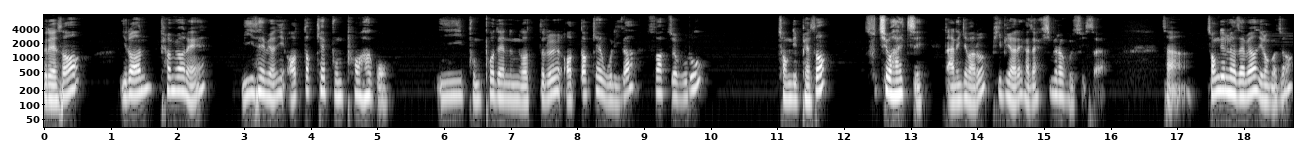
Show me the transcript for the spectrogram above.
그래서 이런 표면에 미세면이 어떻게 분포하고 이 분포되는 것들을 어떻게 우리가 수학적으로 정립해서 수치화할지 라는 게 바로 PBR의 가장 핵심이라고 볼 수 있어요. 자, 정리를 하자면 이런 거죠.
